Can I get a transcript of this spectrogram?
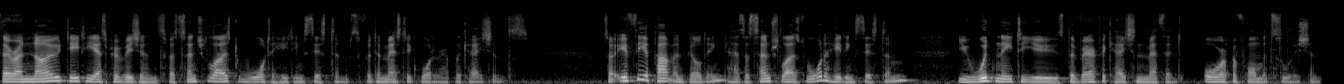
There are no DTS provisions for centralised water heating systems for domestic water applications. So if the apartment building has a centralised water heating system, you would need to use the verification method or a performance solution.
